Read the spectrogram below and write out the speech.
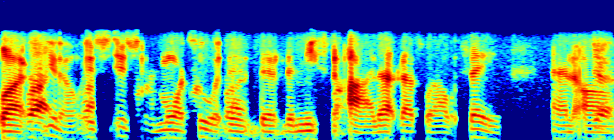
but right. you know, right. it's it's more to it than, than than meets the eye. That that's what I would say, and um. Yeah.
